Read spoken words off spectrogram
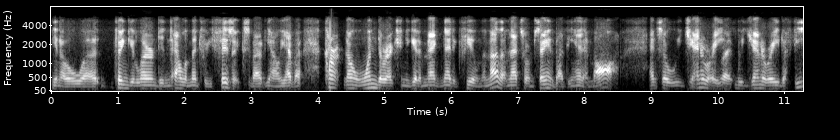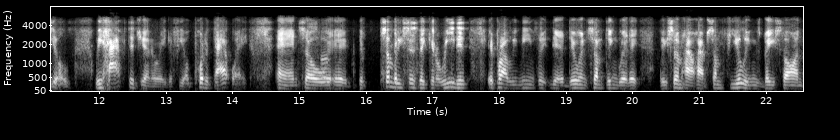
you know uh, thing you learned in elementary physics about you know you have a current going one direction you get a magnetic field in another and that's what I'm saying about the NMR and so we generate right. we generate a field. We have to generate a field. Put it that way. And so it, if somebody says they can read it, it probably means that they're doing something where they they somehow have some feelings based on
